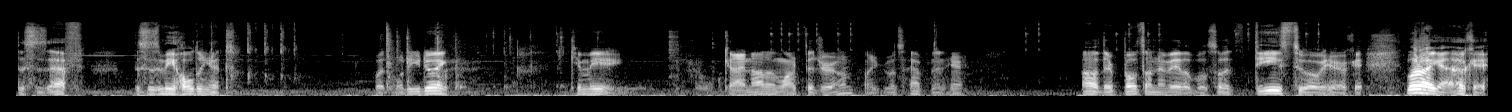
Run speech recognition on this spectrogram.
This is F. This is me holding it. What what are you doing? Can me can I not unlock the drone? Like what's happening here? Oh, they're both unavailable, so it's these two over here. Okay. What do I got? Okay.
